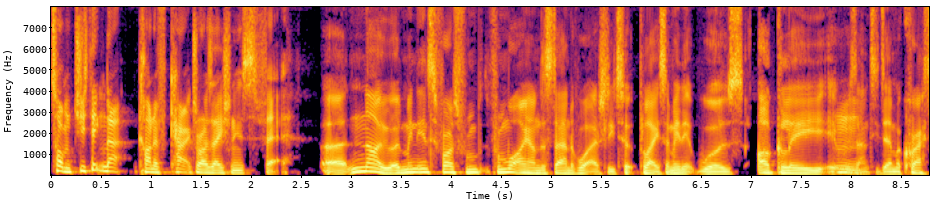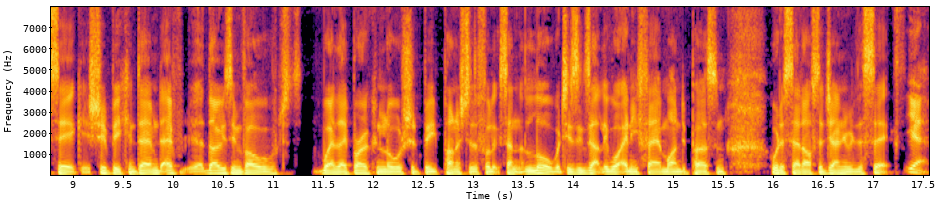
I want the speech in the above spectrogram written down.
Tom, do you think that kind of characterization is fair? Uh, no, I mean, insofar as from from what I understand of what actually took place, I mean, it was ugly, it mm. was anti-democratic, it should be condemned. Every, those involved, where they've broken laws, should be punished to the full extent of the law, which is exactly what any fair-minded person would have said after January the sixth, yeah,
